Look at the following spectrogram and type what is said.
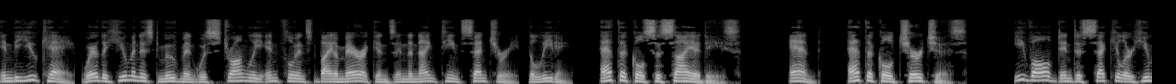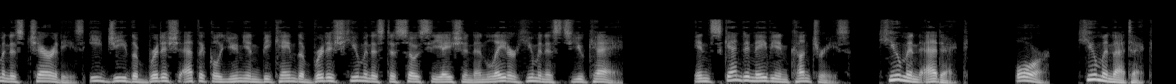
In the UK, where the humanist movement was strongly influenced by Americans in the 19th century, the leading «ethical societies» and «ethical churches» evolved into secular humanist charities e.g. the British Ethical Union became the British Humanist Association and later Humanists UK. In Scandinavian countries, «human etic» or Humanetic,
